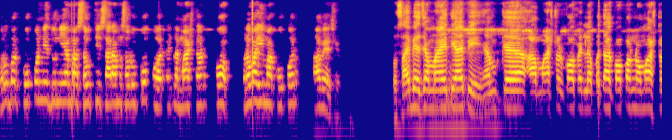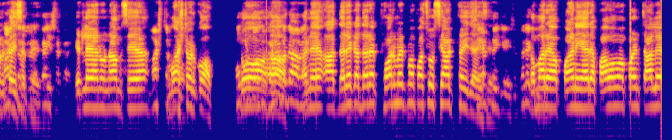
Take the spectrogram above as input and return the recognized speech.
બરોબર? કોપરની દુનિયામાં સૌથી સારામાં સારું કોપર એટલે માસ્ટર કોપ પ્રવાહીમાં કોપર આવે છે. તો સાહેબે જે માહિતી આપી એમ કે આ માસ્ટર કોપ એટલે બધા કોપર નો માસ્ટર કહી શકે. શકાય. એટલે એનું નામ છે માસ્ટર કોપ. તો અને આ દરેકે દરેક ફોર્મેટમાં પાછું સેટ થઈ જાય છે. તમારે પાણી અરે પાવામાં પણ ચાલે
